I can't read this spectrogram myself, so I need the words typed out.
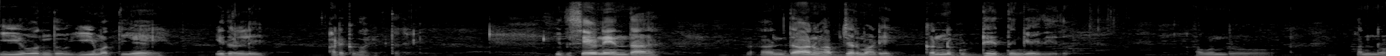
ಈ ಒಂದು ಇ ಮತ್ತು ಎ ಇದರಲ್ಲಿ ಅಡಕವಾಗಿರ್ತದೆ ಇದು ಸೇವನೆಯಿಂದ ನಿಧಾನ ಅಬ್ಸರ್ವ್ ಮಾಡಿ ಕಣ್ಣು ಗುಡ್ಡೆ ಇದ್ದಂಗೆ ಇದೆ ಇದು. ಆ ಒಂದು ಹಣ್ಣು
